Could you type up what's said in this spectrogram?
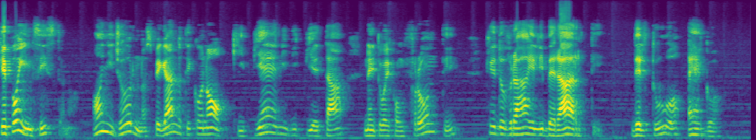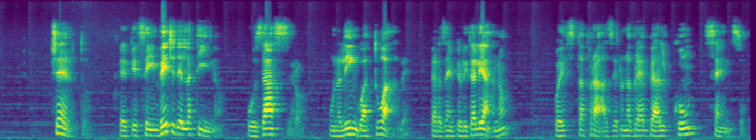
Che poi insistono ogni giorno spiegandoti con occhi pieni di pietà nei tuoi confronti che dovrai liberarti del tuo ego Certo, perché se invece del latino usassero una lingua attuale, per esempio l'italiano, questa frase non avrebbe alcun senso.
